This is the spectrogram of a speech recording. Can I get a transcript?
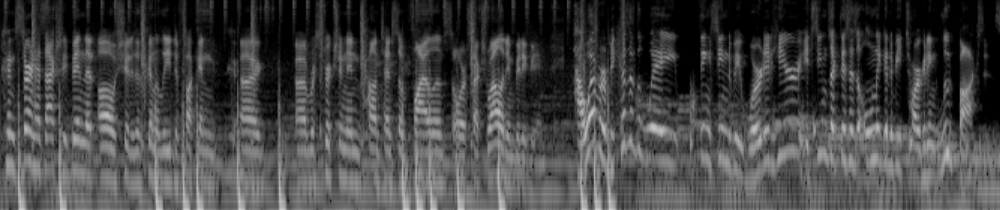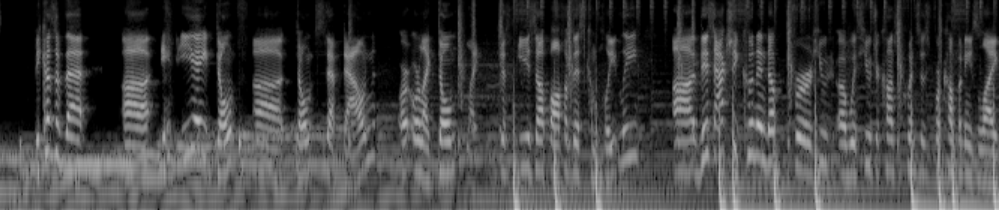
concern has actually been that, oh shit, is this gonna lead to fucking uh, uh, restriction in contents of violence or sexuality in video game? However, because of the way things seem to be worded here, it seems like this is only going to be targeting loot boxes. Because of that, uh, if EA don't uh, don't step down or, or like don't like just ease up off of this completely, uh, this actually could end up for huge uh, with huger consequences for companies like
